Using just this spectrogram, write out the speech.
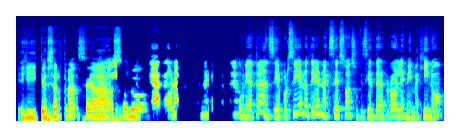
Y que ser trans sea solo... una persona que parte de la comunidad trans, si de por sí ya no tienen acceso a suficientes roles, me imagino,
